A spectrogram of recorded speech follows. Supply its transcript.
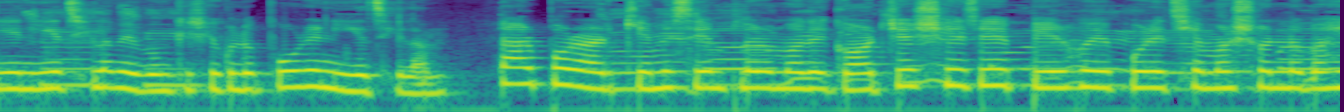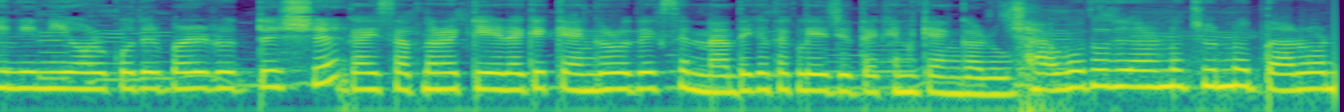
নিয়ে নিয়েছিলাম এবং কি সেগুলো পরে নিয়েছিলাম। তারপর আর কি আমি সিম্পলের মধ্যে গর্জের সেজে বের হয়ে পড়েছি আমার সৈন্যবাহিনী নিয়ে অর্কদের বাড়ির উদ্দেশ্যে। গাইস আপনারা কে এর আগে ক্যাঙ্গারু দেখছেন? না দেখে থাকলে এই যে দেখেন ক্যাঙ্গারু স্বাগত জানানোর জন্য দারোয়ান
